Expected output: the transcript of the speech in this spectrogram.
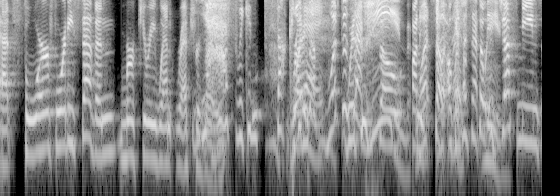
at 447 mercury went retrograde Yes, we can suck Right. today. What does which that is mean? so funny. What, so okay, what does that so mean? it just means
